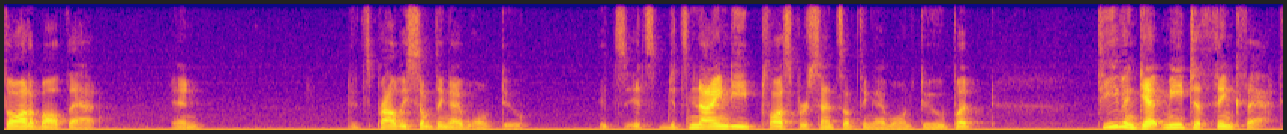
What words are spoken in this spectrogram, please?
thought about that, and it's probably something I won't do. It's it's it's ninety plus percent something I won't do. But to even get me to think that,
